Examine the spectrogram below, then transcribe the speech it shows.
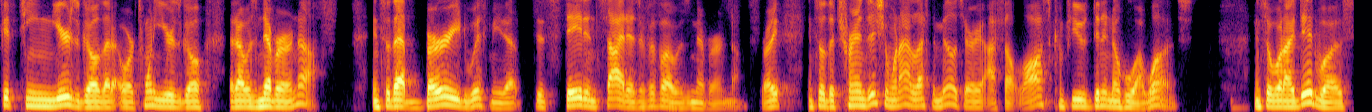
15 years ago that or 20 years ago that I was never enough. And so that buried with me, that, that stayed inside as if, if I was never enough. Right. And so the transition when I left the military, I felt lost, confused, didn't know who I was. And so what I did was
